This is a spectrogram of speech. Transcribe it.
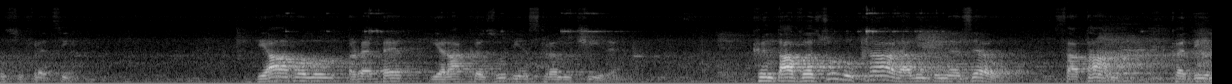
însuflețit. Diavolul, repet, era căzut din strălucire. Când a văzut lucrarea lui Dumnezeu, satana, că din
